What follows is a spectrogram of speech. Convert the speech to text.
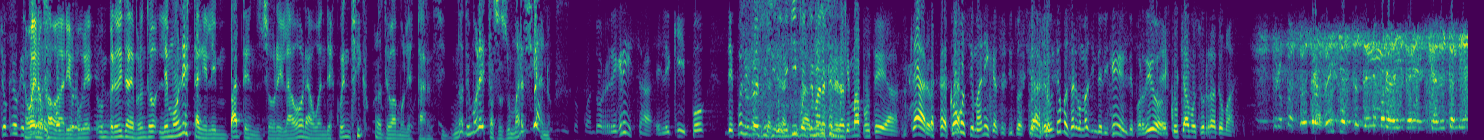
yo creo que... Está bueno, enojado, Darío, porque un periodista le preguntó, ¿le molesta que le empaten sobre la hora o en descuento? ¿Y cómo no te va a molestar? Si no te molesta, sos un marciano. Cuando regresa el equipo, después de El déficit del equipo, el tema de la ¿Quién es generación. que más putea. Claro, ¿cómo se maneja esa situación? Claro. Preguntemos algo más inteligente, por Dios. Escuchamos un rato más. Pero pasó otra fecha, sostenemos la diferencia, eso también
